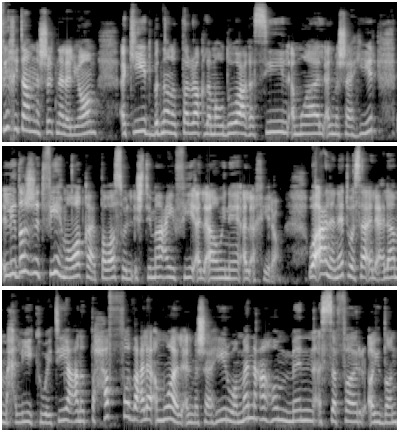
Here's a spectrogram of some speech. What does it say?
في ختام نشرتنا لليوم. أكيد بدنا نتطرق لموضوع غسيل أموال المشاهير اللي ضجت فيه مواقع التواصل الاجتماعي في الآونة الأخيرة. وأعلنت وسائل إعلام محلية كويتية عن التحفظ على أموال المشاهير ومنعهم من السفر أيضا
